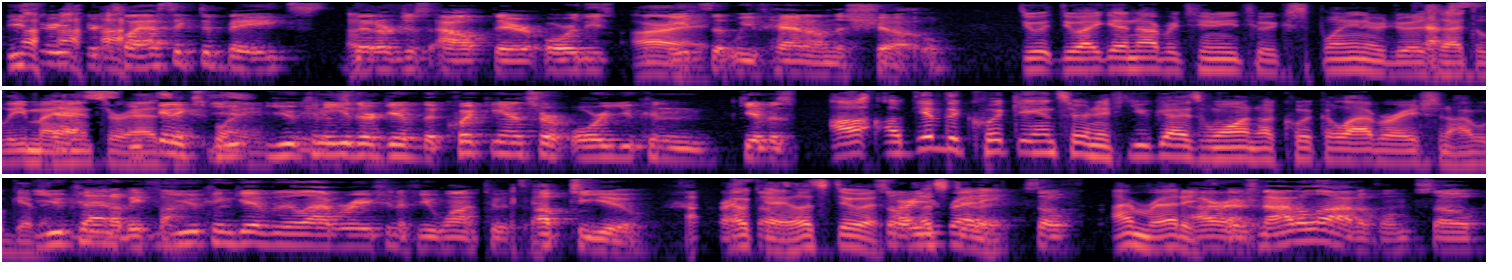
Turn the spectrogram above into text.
These are either classic debates that are just out there or these All debates right. that we've had on the show. Do do I get an opportunity to explain, or do I just have to leave my Yes. answer You as can explain. You, you can either give the quick answer or you can give us I'll, I'll give the quick answer, and if you guys want a quick elaboration, I will give it. you can That'll be fine. you can give the elaboration if you want to. It's up to you. okay, so- let's do it. So are you let's do ready? So I'm ready. All right. there's not a lot of them. So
